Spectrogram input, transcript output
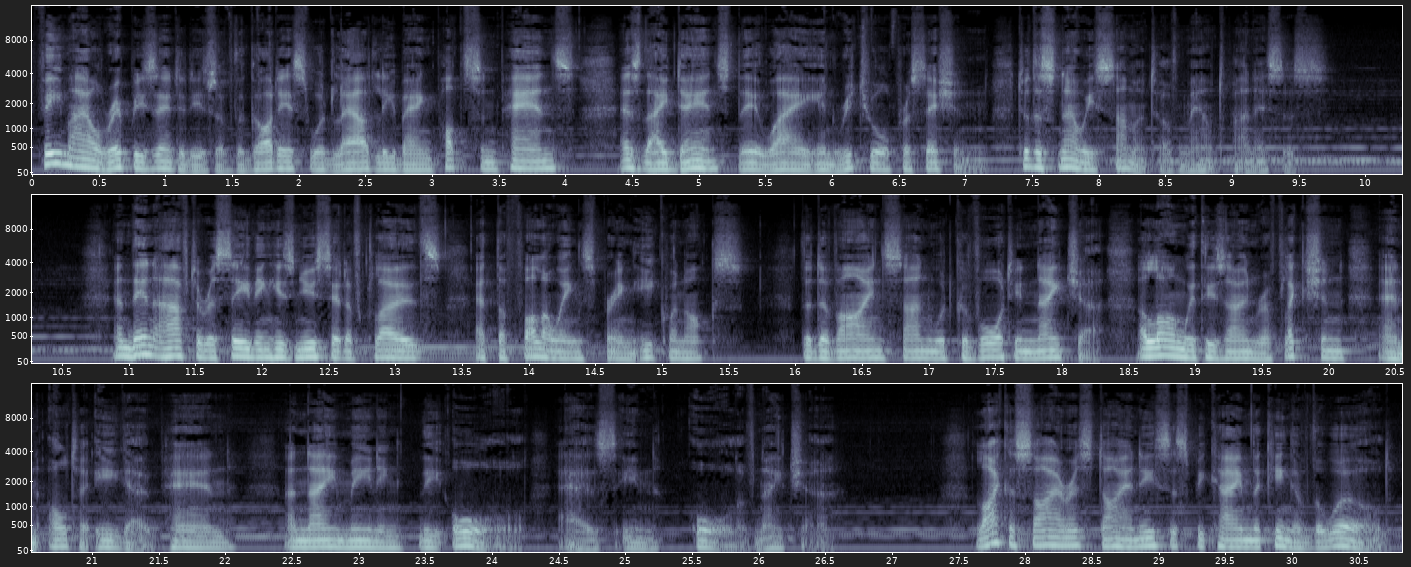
Female representatives of the goddess would loudly bang pots and pans as they danced their way in ritual procession to the snowy summit of Mount Parnassus. And then, after receiving his new set of clothes at the following spring equinox, the divine son would cavort in nature along with his own reflection and alter ego Pan, a name meaning the all, as in all of nature. Like Osiris, Dionysus became the king of the world,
